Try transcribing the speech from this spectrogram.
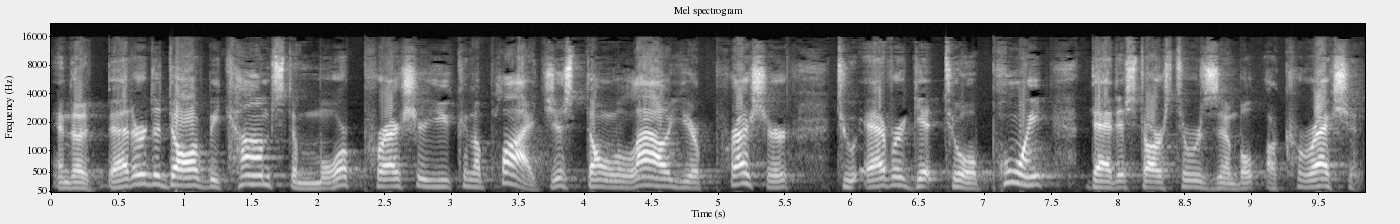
And the better the dog becomes, the more pressure you can apply. Just don't allow your pressure to ever get to a point that it starts to resemble a correction.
